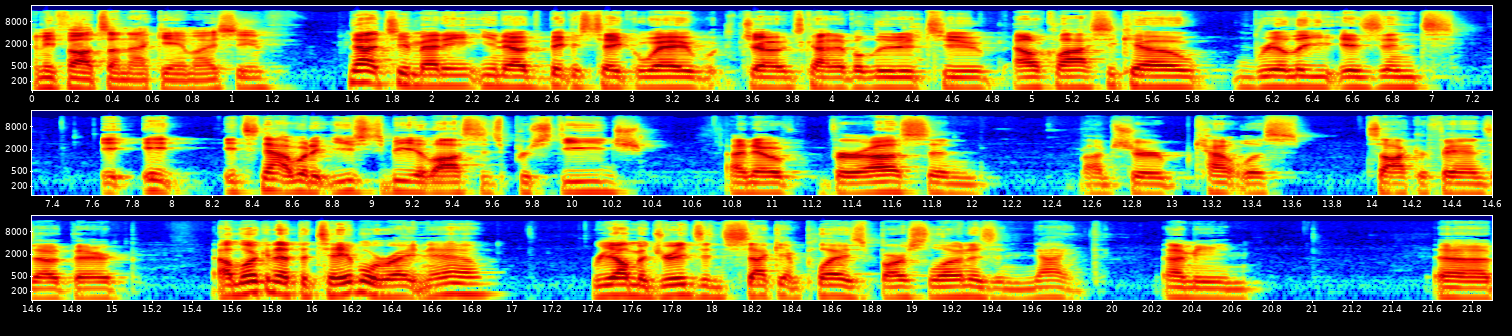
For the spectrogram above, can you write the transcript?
Any thoughts on that game, Icy? Not too many. You know, the biggest takeaway Jones kind of alluded to: El Clasico really isn't. It, it it's not what it used to be. It lost its prestige. I know for us, and I'm sure countless soccer fans out there. I'm looking at the table right now. Real Madrid's in second place. Barcelona's in ninth. I mean, uh,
